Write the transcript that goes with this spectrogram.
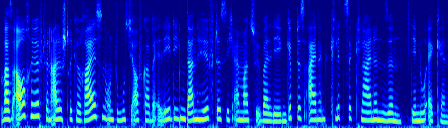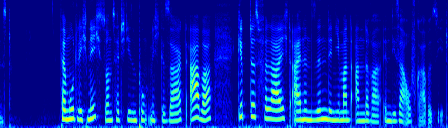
Was auch hilft, wenn alle Stricke reißen und du musst die Aufgabe erledigen, dann hilft es, sich einmal zu überlegen, gibt es einen klitzekleinen Sinn, den du erkennst? Vermutlich nicht, sonst hätte ich diesen Punkt nicht gesagt, aber gibt es vielleicht einen Sinn, den jemand anderer in dieser Aufgabe sieht?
